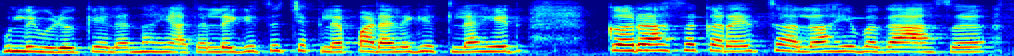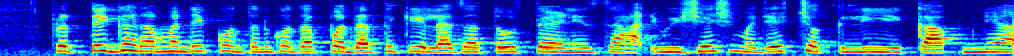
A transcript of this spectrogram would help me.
फुल व्हिडिओ केला नाही. आता लगेच चकल्या पाडायला घेतल्या आहेत. कर असं करायचं चालू आहे बघा. असं प्रत्येक घरामध्ये कोणता ना कोणता पदार्थ केला जातो. तळणीचा विशेष म्हणजे चकली कापण्या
